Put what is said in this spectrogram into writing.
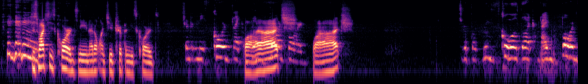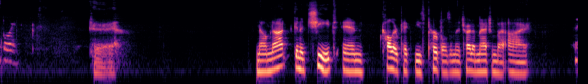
Just watch these cords, Neen. I don't want you tripping these cords. Tripping these cords like Watch. a big. Watch. Tripping these cords like a big board board. Okay. Now I'm not going to cheat and color pick these purples. I'm going to try to match them by eye.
